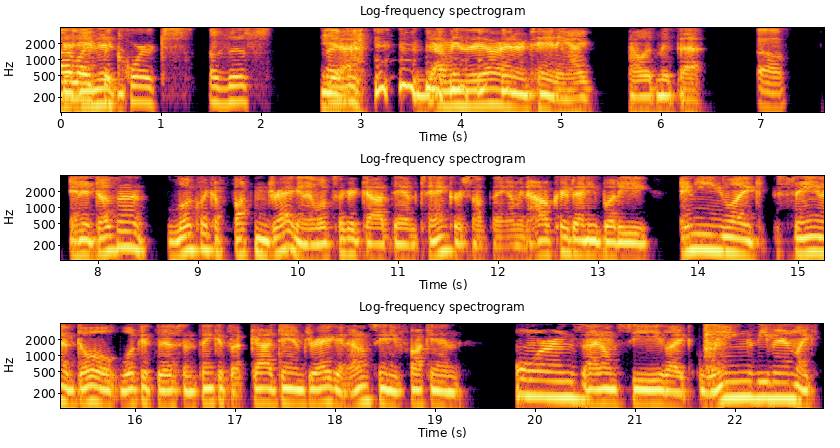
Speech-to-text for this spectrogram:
I like the quirks of this. Yeah. I mean, I mean, they are entertaining. I I'll admit that. oh, And it doesn't look like a fucking dragon. It looks like a goddamn tank or something. I mean, how could anybody, any like sane adult, look at this and think it's a goddamn dragon? I don't see any fucking horns. I don't see like wings even. Like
